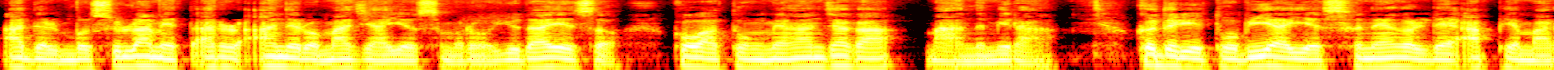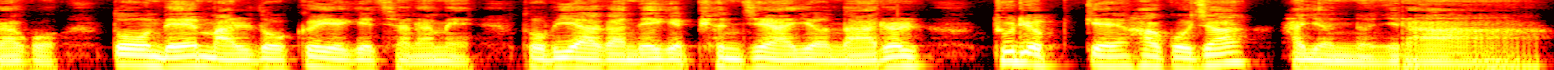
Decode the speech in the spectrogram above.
아들 무술람의 딸을 아내로 맞이하였으므로 유다에서 그와 동맹한 자가 많음이라. 그들이 도비아의 선행을 내 앞에 말하고 또 내 말도 그에게 전함에 도비아가 내게 편지하여 나를 두렵게 하고자 하였느니라.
